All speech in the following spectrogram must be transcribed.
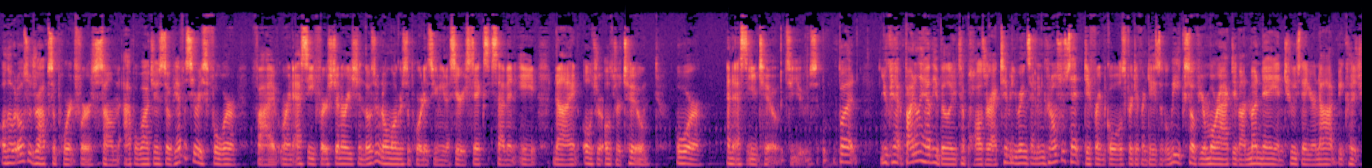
although it also dropped support for some apple watches. So if you have a series 4 5 or an SE first generation, those are no longer supported, so you need a Series 6, 7, 8, 9, Ultra, Ultra 2, or an SE2 to use. But you can finally have the ability to pause our activity rings, and you can also set different goals for different days of the week. So if you're more active on Monday and Tuesday you're not because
